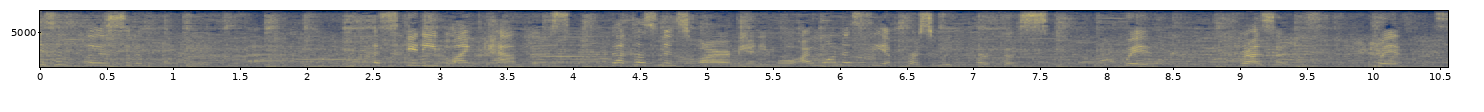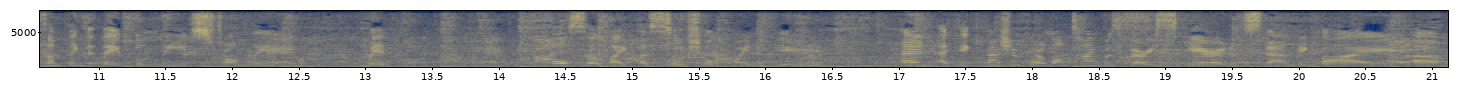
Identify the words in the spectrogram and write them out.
Isn't the sort of a skinny blank canvas. That doesn't inspire me anymore. I want to see a person with purpose, with presence, with something that they believe strongly in, with also like a social point of view. And I think fashion for a long time was very scared of standing by um,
